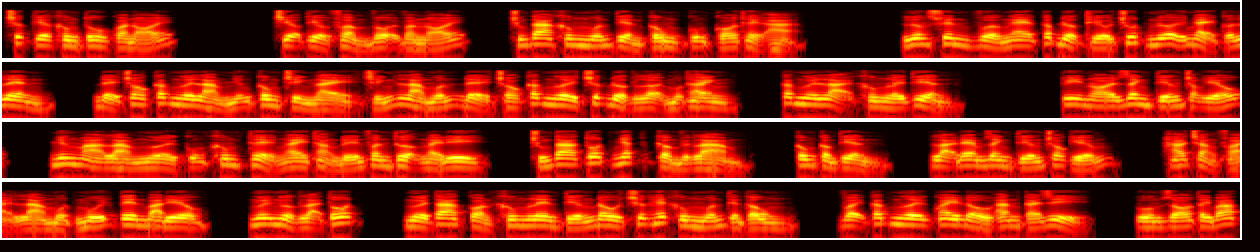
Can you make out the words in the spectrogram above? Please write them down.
Trước kia không tu qua nói. Triệu tiểu phẩm vội vàng nói, chúng ta không muốn tiền công cũng có thể à. Lương xuyên vừa nghe cấp được thiếu chút nữa nhảy cất lên, để cho các ngươi làm những công trình này chính là muốn để cho các ngươi trước được lợi một thanh, các ngươi lại không lấy tiền. Tuy nói danh tiếng trọng yếu, nhưng mà làm người cũng không thể ngay thẳng đến phân thượng này đi, chúng ta tốt nhất cầm việc làm, công cầm tiền lại đem danh tiếng cho kiếm, há chẳng phải là một mũi tên ba điều, ngươi ngược lại tốt, người ta còn không lên tiếng đâu trước hết không muốn tiền công, vậy các ngươi quay đầu ăn cái gì, uống gió tây bắc.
